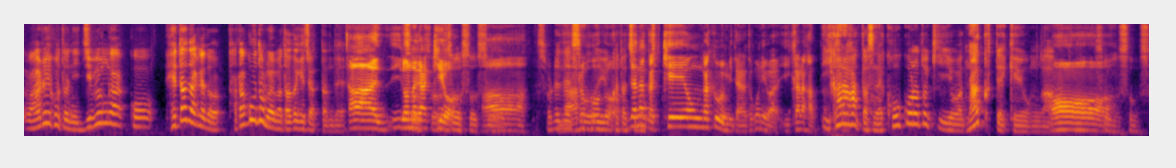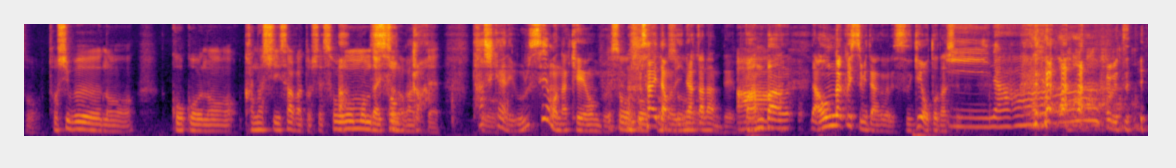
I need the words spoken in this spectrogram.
悪いことに自分がこう、下手だけど、叩こうと思えば叩けちゃったんで、ああ、いろんな楽器を。そうそうそうそれでそういう形じゃあなんか軽音楽部みたいなところには行かなかった行かなかったですね。高校の時はなくて、軽音が。あそうそうそう。都市部の高校の悲しい佐賀として騒音問題っていうのがあって。あ確かにうるせえもんな、軽音部。そうそう埼玉の田舎なんで、バンバン、音楽室みたいなところですげえ音出していいな。別に。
